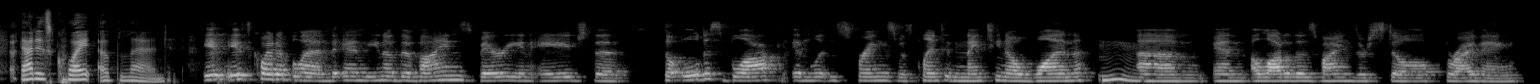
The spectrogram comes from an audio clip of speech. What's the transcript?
that is quite a blend. It is quite a blend. And, you know, the vines vary in age. The the oldest block in Lytton Springs was planted in 1901. Mm. Um, and a lot of those vines are still thriving.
